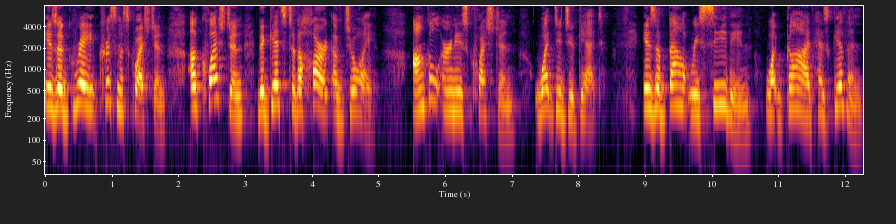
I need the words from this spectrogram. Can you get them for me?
Is a great Christmas question, a question that gets to the heart of joy. Uncle Ernie's question, What did you get? is about receiving what God has given.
